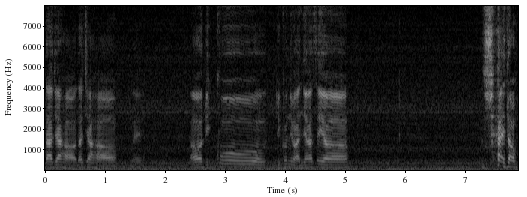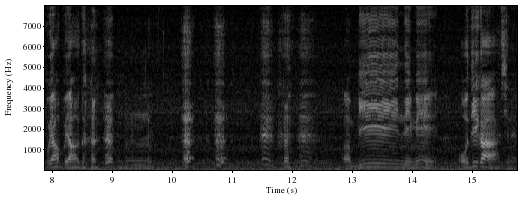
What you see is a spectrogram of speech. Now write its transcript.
大家好,大家好. 네. 어 리코 리코님 안녕하세요. 帅到不要不要的. 음, 어 미님이 어디가 하시네요.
